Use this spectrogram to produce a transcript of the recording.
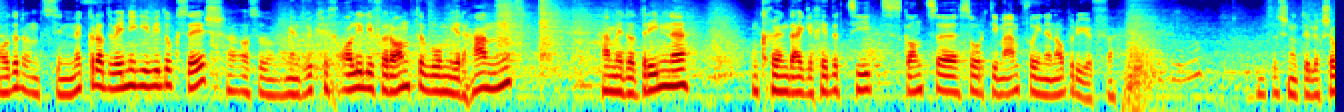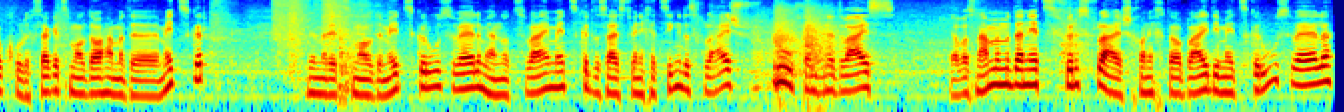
Oder? Und es sind nicht gerade wenige, wie du siehst. Also, wir haben wirklich alle Lieferanten, die wir haben, haben wir da drinnen und können eigentlich jederzeit das ganze Sortiment von ihnen abrufen. Und das ist natürlich schon cool. Ich sage jetzt mal, da haben wir den Metzger. Wenn wir jetzt mal den Metzger auswählen, wir haben noch zwei Metzger. Das heißt, wenn ich jetzt irgendein Fleisch brauche und nicht weiß, ja, was nehmen wir denn jetzt für das Fleisch, kann ich da beide Metzger auswählen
